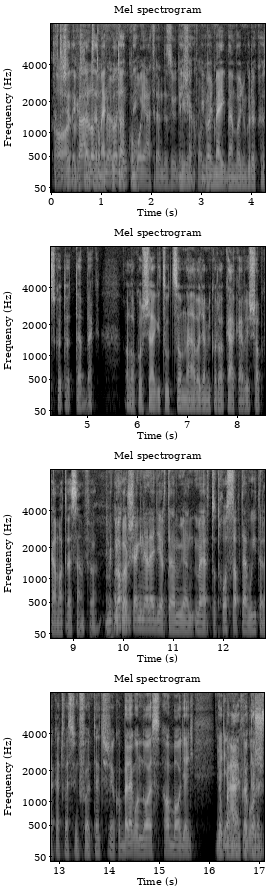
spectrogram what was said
Ezt a vállalatoknál nagyon komoly átrendeződések Igen, vannak. Vagy melyikben vagyunk röghöz kötöttebbek a lakossági cuccomnál, vagy amikor a KKV sapkámat veszem föl? Mikor... A lakosságinál egyértelműen, mert ott hosszabb távú hiteleket veszünk föl, tehát és akkor belegondolsz abba, hogy egy, egy átlagos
